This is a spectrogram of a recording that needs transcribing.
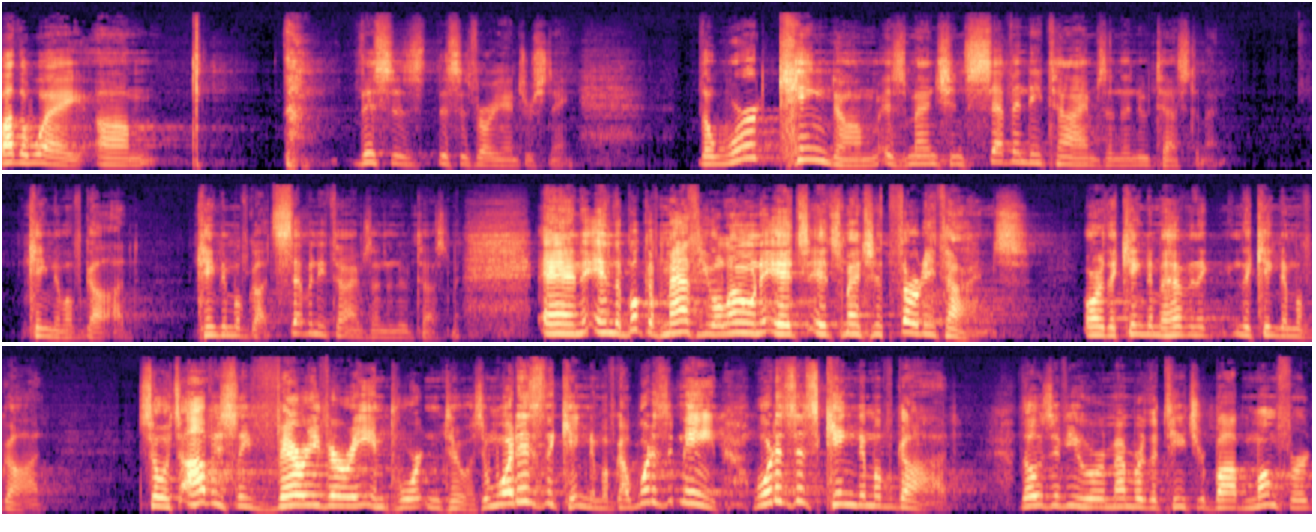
By the way, um, this, is, this is very interesting. The word kingdom is mentioned 70 times in the New Testament. Kingdom of God. Kingdom of God, 70 times in the New Testament. And in the book of Matthew alone, it's, it's mentioned 30 times, or the kingdom of heaven, the, the kingdom of God. So it's obviously very, very important to us. And what is the kingdom of God? What does it mean? What is this kingdom of God? Those of you who remember the teacher Bob Mumford,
